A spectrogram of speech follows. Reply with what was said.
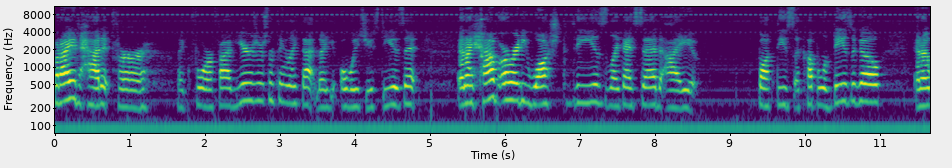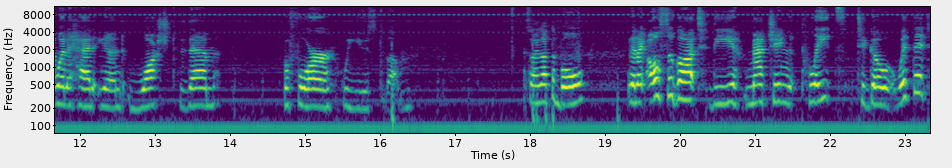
but i had had it for like four or five years or something like that and i always used to use it and I have already washed these. Like I said, I bought these a couple of days ago. And I went ahead and washed them before we used them. So I got the bowl. Then I also got the matching plates to go with it.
